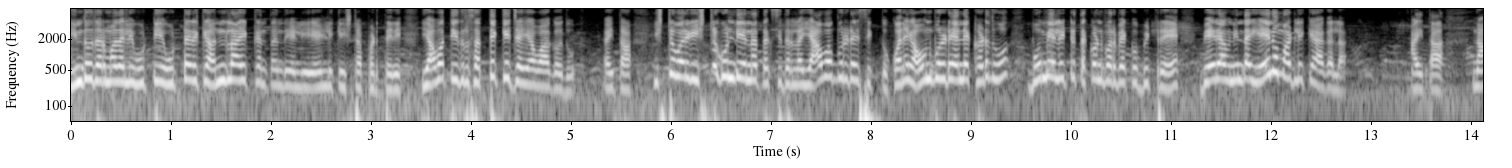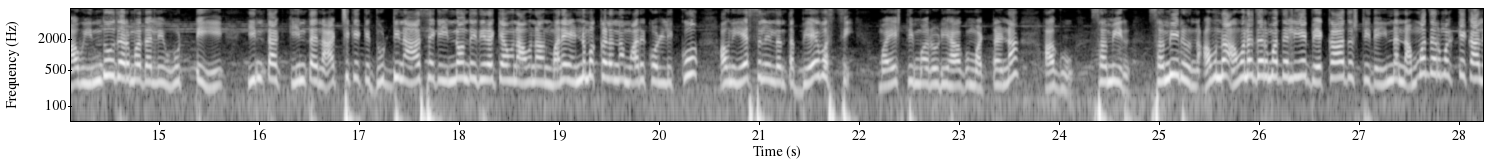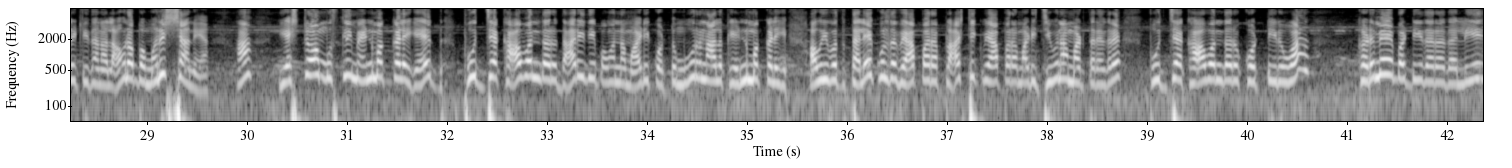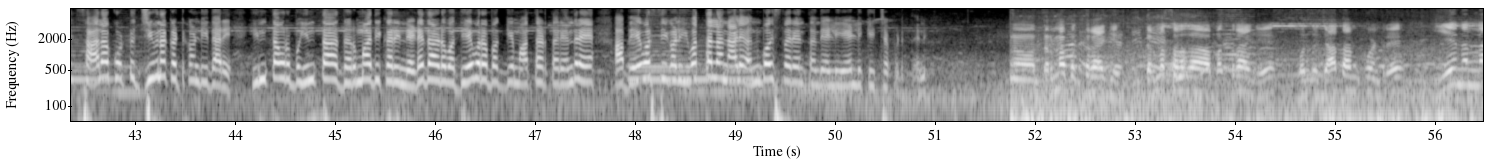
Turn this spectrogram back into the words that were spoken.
ಹಿಂದೂ ಧರ್ಮದಲ್ಲಿ ಹುಟ್ಟಿ ಹುಟ್ಟೋದಕ್ಕೆ ಅನ್ಲಾಯಕ್ ಅಂತಂದು ಹೇಳಿ ಹೇಳಲಿಕ್ಕೆ ಇಷ್ಟಪಡ್ತೇನೆ. ಯಾವತ್ತಿದ್ರೂ ಸತ್ಯಕ್ಕೆ ಜಯವಾಗೋದು, ಆಯಿತಾ? ಇಷ್ಟುವರೆಗೆ ಇಷ್ಟು ಗುಂಡಿಯನ್ನು ತಗ್ಸಿದ್ರಲ್ಲ, ಯಾವ ಬುರುಡೆ ಸಿಕ್ತು? ಕೊನೆಗೆ ಅವ್ನ ಬುರುಡೆಯನ್ನೇ ಕಡಿದು ಭೂಮಿಯಲ್ಲಿಟ್ಟು ತಗೊಂಡು ಬರಬೇಕು ಬಿಟ್ಟರೆ ಬೇರೆ ಅವನಿಂದ ಏನೂ ಮಾಡಲಿಕ್ಕೆ ಆಗಲ್ಲ. ಆಯಿತಾ? ನಾವು ಹಿಂದೂ ಧರ್ಮದಲ್ಲಿ ಹುಟ್ಟಿ ಇಂಥ ಇಂಥ ನಾಚಿಕೆಗೆ ದುಡ್ಡಿನ ಆಸೆಗೆ ಇನ್ನೊಂದು ದಿನಕ್ಕೆ ಅವನು, ಅವನ ಮನೆ ಹೆಣ್ಣು ಮಕ್ಕಳನ್ನು ಮಾರಿಕೊಳ್ಳಿಕ್ಕೂ ಅವನು ಏಸಲಿಲ್ಲಂತ ಬೇವಸ್ಸಿ. ಮಹೇಶ್ ಮರುಡಿ ಹಾಗೂ ಮಟ್ಟಣ್ಣ ಹಾಗೂ ಸಮೀರ್. ಸಮೀರ್ ಅವನ ಅವನ ಧರ್ಮದಲ್ಲಿಯೇ ಬೇಕಾದಷ್ಟಿದೆ. ಇನ್ನು ನಮ್ಮ ಧರ್ಮಕ್ಕೆ ಕಾಲಿಟ್ಟಿದ್ದಾನಲ್ಲ, ಅವನೊಬ್ಬ ಮನುಷ್ಯನೇ. ಹಾಂ ಎಷ್ಟೋ ಮುಸ್ಲಿಂ ಹೆಣ್ಮಕ್ಕಳಿಗೆ ಪೂಜ್ಯ ಕಾವಂದರು ದಾರಿದೀಪವನ್ನು ಮಾಡಿಕೊಟ್ಟು ಮೂರು ನಾಲ್ಕು ಹೆಣ್ಮಕ್ಕಳಿಗೆ ಅವು ಇವತ್ತು ತಲೆ ಕುಲದ ವ್ಯಾಪಾರ, ಪ್ಲಾಸ್ಟಿಕ್ ವ್ಯಾಪಾರ ಮಾಡಿ ಜೀವನ ಮಾಡ್ತಾರೆ ಅಂದರೆ ಪೂಜ್ಯ ಕಾವಂದರು ಕೊಟ್ಟಿರುವ ಕಡಿಮೆ ಬಡ್ಡಿ ದರದಲ್ಲಿ ಸಾಲ ಕೊಟ್ಟು ಜೀವನ ಕಟ್ಕೊಂಡಿದ್ದಾರೆ. ಇಂಥವ್ರು ಇಂಥ ಧರ್ಮಾಧಿಕಾರಿ ನಡೆದಾಡುವ ದೇವರ ಬಗ್ಗೆ ಮಾತಾಡ್ತಾರೆ ಅಂದರೆ ಆ ಬೇವರ್ಸಿಗಳು ಇವತ್ತಲ್ಲ ನಾಳೆ ಅನುಭವಿಸ್ತಾರೆ ಅಂತಂದು ಹೇಳಿ ಹೇಳಲಿಕ್ಕೆ ಇಚ್ಛಪಡ್ತೇನೆ ಧರ್ಮ ಭಕ್ತರಾಗಿ ಧರ್ಮಸ್ಥಳದ ಭಕ್ತರಾಗಿ ಒಂದು ಜಾಥಾ ಅಂದ್ಕೊಂಡ್ರೆ ಏನನ್ನ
